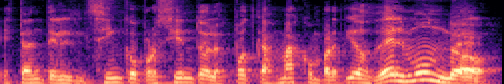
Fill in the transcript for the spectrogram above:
está entre el 5% de los podcasts más compartidos del mundo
